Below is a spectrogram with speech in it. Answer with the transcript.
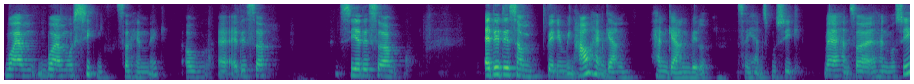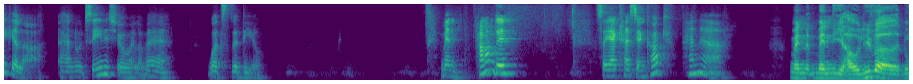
hvor er, hvor er musikken så henne? Ikke? Og er, er det så, siger det så, er det det, som Benjamin Hav han gerne, han gerne vil, så i hans musik? Hvad er han så? Er han musik, eller er han nu et sceneshow, eller hvad er, what's the deal? Men ham om det. Så jeg er Christian Kok. Han er... Men, men I har jo lige været, nu,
